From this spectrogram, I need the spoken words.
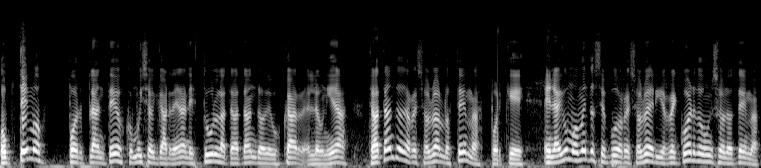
optemos por planteos como hizo el cardenal Sturla tratando de buscar la unidad, tratando de resolver los temas, porque en algún momento se pudo resolver, y recuerdo un solo tema,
